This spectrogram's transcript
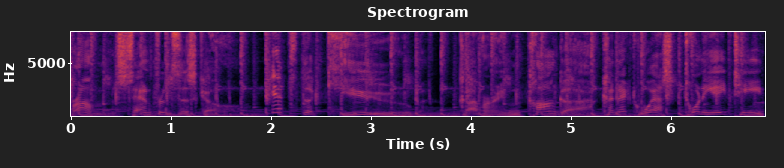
From San Francisco, it's theCUBE. Covering Conga Connect West 2018.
